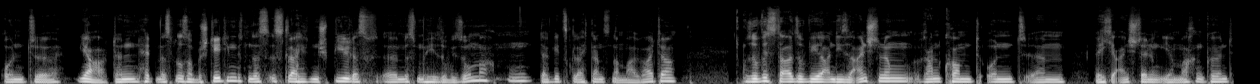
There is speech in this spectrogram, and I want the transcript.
Und äh, ja, dann hätten wir es bloß noch bestätigen müssen. Das ist gleich ein Spiel, das äh, müssen wir hier sowieso machen. Da geht's gleich ganz normal weiter. So wisst ihr also, wie ihr an diese Einstellungen rankommt und ähm, welche Einstellungen ihr machen könnt.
